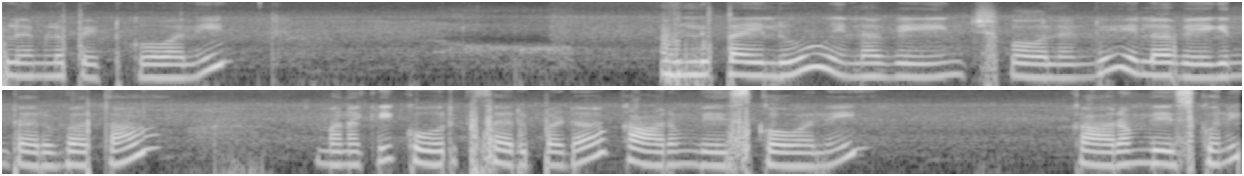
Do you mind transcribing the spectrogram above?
ఫ్లేమ్లో పెట్టుకోవాలి. ఉల్లిపాయలు ఇలా వేయించుకోవాలండి. ఇలా వేగిన తర్వాత మనకి కూరకి సరిపడా కారం వేసుకోవాలి. కారం వేసుకొని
